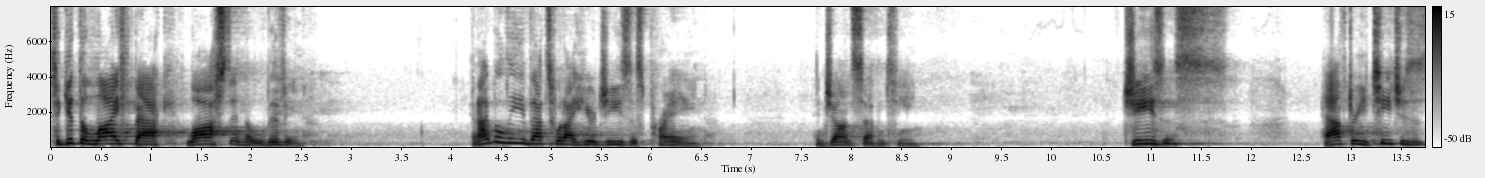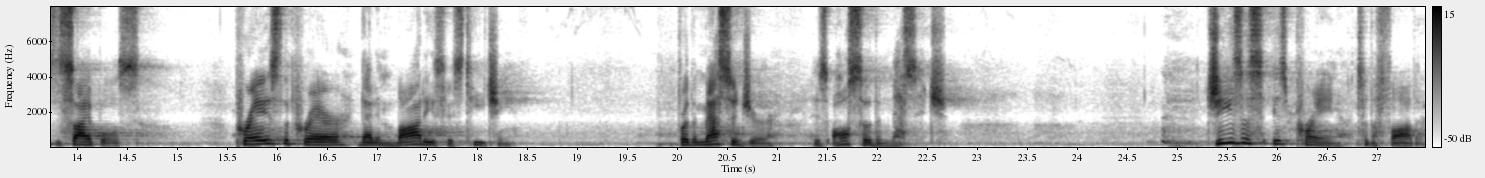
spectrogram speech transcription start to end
to get the life back lost in the living. And I believe that's what I hear Jesus praying in John 17. Jesus, after he teaches his disciples, prays the prayer that embodies his teaching. For the messenger is also the message. Jesus is praying to the Father.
